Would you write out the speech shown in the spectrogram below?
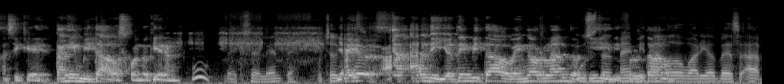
Así que están invitados cuando quieran. Uh, excelente. Muchas gracias. Andy, yo te he invitado, venga Orlando. Usted me ha invitado varias veces. Ah,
